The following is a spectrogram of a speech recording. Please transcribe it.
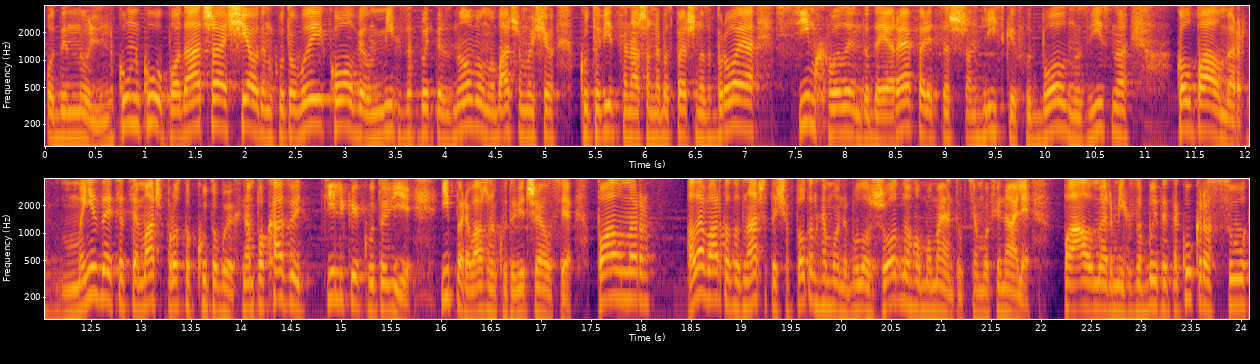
1-0. Нкунку, подача, ще один кутовий. Колвіл міг забити знову. Ми бачимо, що кутові це наша небезпечна зброя. Сім хвилин додає рефері. Це ж англійський футбол. Ну звісно. Кол Палмер, мені здається, це матч просто кутових. Нам показують тільки кутові і переважно кутові Челсі. Палмер. Але варто зазначити, що в Тоттенгему не було жодного моменту в цьому фіналі. Палмер міг забити таку красу,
